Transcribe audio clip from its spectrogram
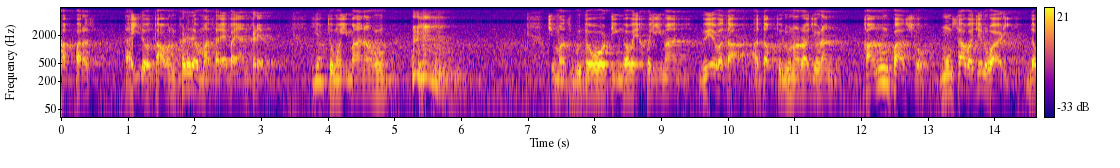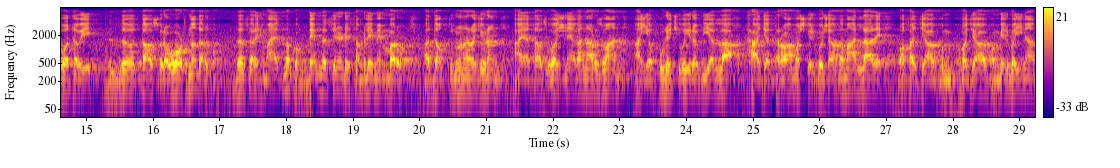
حق پرست تایید او تعاون کړی دی او مسئله بیان کړی ده یکتم ایمانه چې مضبوطه و ټینګوي خپل ایمان وی وتا اتقتلون رجلا قانون پاس شو موسی وجل غواړي د وتوي ز تاسو له ووټ نه درکو زه سره حمایت نکوم دیم د سینټ اسمبلی ممبرو اتقتلون رجلا آیا تاسو وجنه غنر ځوان ان یقول چې وی ربي الله حاجت روا مشکل کوشا زما الله ده وخجاکم وجاکم بالبينات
